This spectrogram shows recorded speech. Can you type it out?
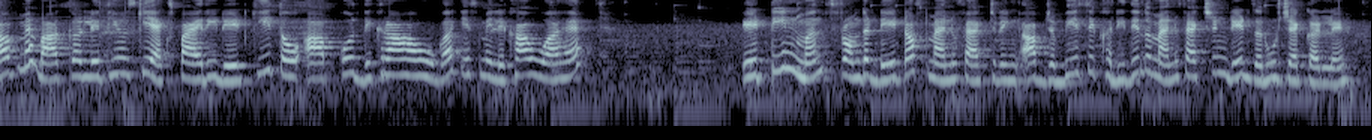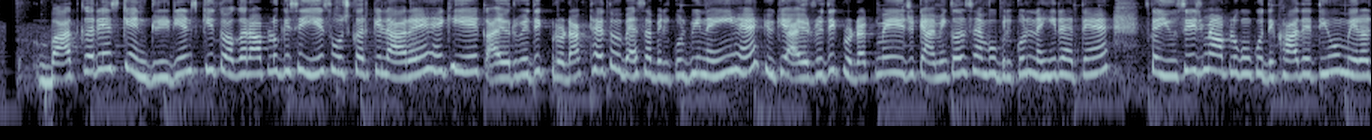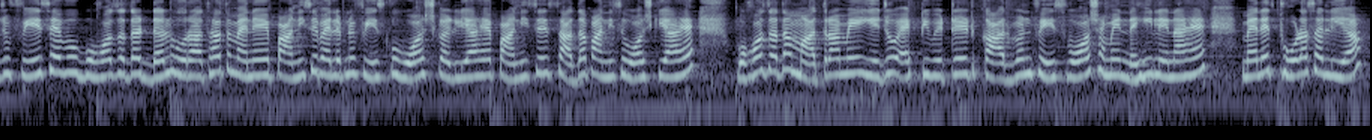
अब मैं बात कर लेती हूँ इसकी एक्सपायरी डेट की तो आपको दिख रहा होगा कि इसमें लिखा हुआ है 18 months from the date of manufacturing आप जब भी इसे ख़रीदें तो मैन्युफैक्चरिंग डेट ज़रूर चेक कर लें। बात करें इसके इंग्रेडिएंट्स की तो अगर आप लोग इसे ये सोच करके ला रहे हैं कि ये एक आयुर्वेदिक प्रोडक्ट है तो ऐसा बिल्कुल भी नहीं है, क्योंकि आयुर्वेदिक प्रोडक्ट में ये जो केमिकल्स हैं, वो बिल्कुल नहीं रहते हैं। इसका यूसेज मैं आप लोगों को दिखा देती हूँ। मेरा जो फेस है, वो बहुत ज़्यादा डल हो रहा था तो मैंने पानी से पहले अपने फेस को वॉश कर लिया है। पानी से, सादा पानी से वॉश किया है। बहुत ज़्यादा मात्रा में ये जो एक्टिवेटेड कार्बन फेस वॉश हमें नहीं लेना है। मैंने थोड़ा सा लिया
